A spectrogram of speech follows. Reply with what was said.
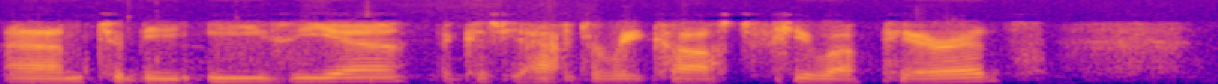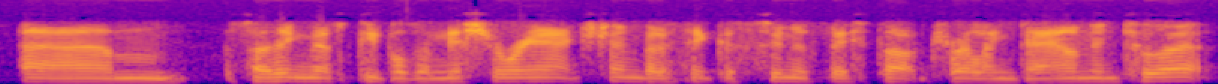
um, to be easier because you have to recast fewer periods. Um, so I think that's people's initial reaction, but I think as soon as they start drilling down into it,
